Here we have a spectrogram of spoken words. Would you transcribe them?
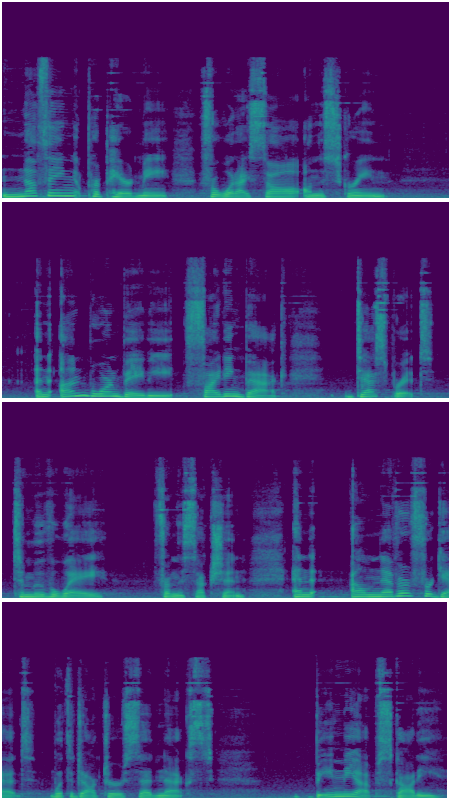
Nothing prepared me for what I saw on the screen an unborn baby fighting back, desperate to move away from the suction. And I'll never forget what the doctor said next Beam me up, Scotty.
